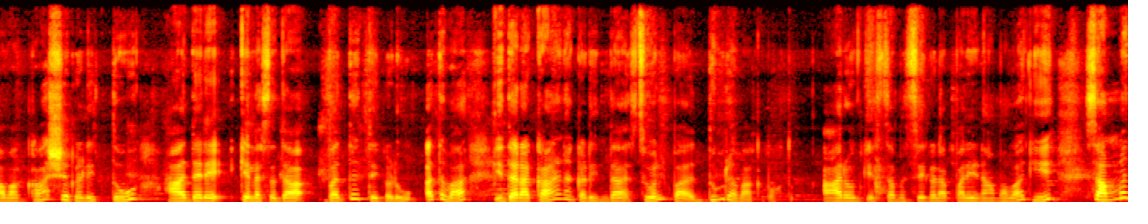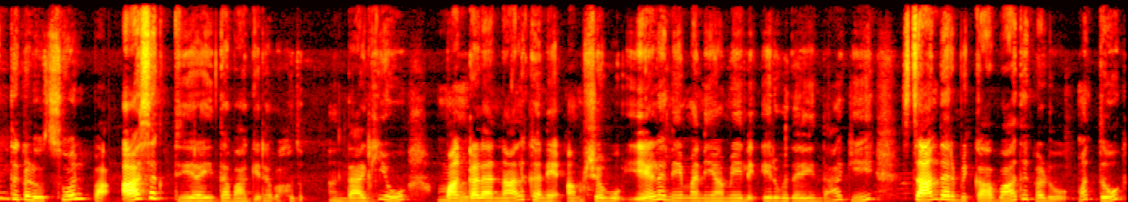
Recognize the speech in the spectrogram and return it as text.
ಅವಕಾಶಗಳಿತ್ತು. ಆದರೆ ಕೆಲಸದ ಬದ್ಧತೆಗಳು ಅಥವಾ ಇತರ ಕಾರಣಗಳಿಂದ ಸ್ವಲ್ಪ ದೂರವಾಗಬಹುದು. ಆರೋಗ್ಯ ಸಮಸ್ಯೆಗಳ ಪರಿಣಾಮವಾಗಿ ಸಂಬಂಧಗಳು ಸ್ವಲ್ಪ ಆಸಕ್ತಿರಹಿತವಾಗಿರಬಹುದು. ಅಂದಾಗಿಯೂ ಮಂಗಳ ನಾಲ್ಕನೇ ಅಂಶವು ಏಳನೇ ಮನೆಯ ಮೇಲೆ ಇರುವುದರಿಂದಾಗಿ ಸಾಂದರ್ಭಿಕ ವಾದಗಳು ಮತ್ತು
